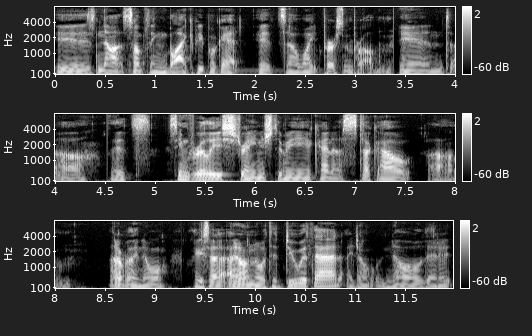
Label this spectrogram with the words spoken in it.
is not something black people get, it's a white person problem. And uh, it seemed really strange to me. It kind of stuck out. Um, I don't really know. Like I said, I don't know what to do with that. I don't know that it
